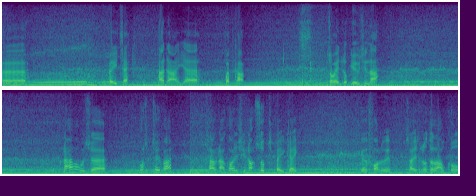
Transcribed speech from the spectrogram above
uh, BTEC had a uh, webcam. So I ended up using that. No I was uh, wasn't too bad. So now guys if you're not sub to Peaky go follow him. So he's another local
